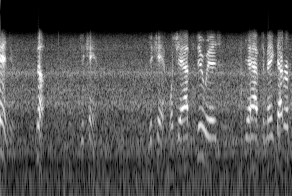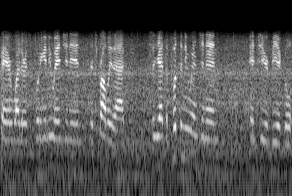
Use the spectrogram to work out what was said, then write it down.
can you? No, you can't. You can't. What you have to do is you have to make that repair, whether it's putting a new engine in, it's probably that. So you have to put the new engine in into your vehicle,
